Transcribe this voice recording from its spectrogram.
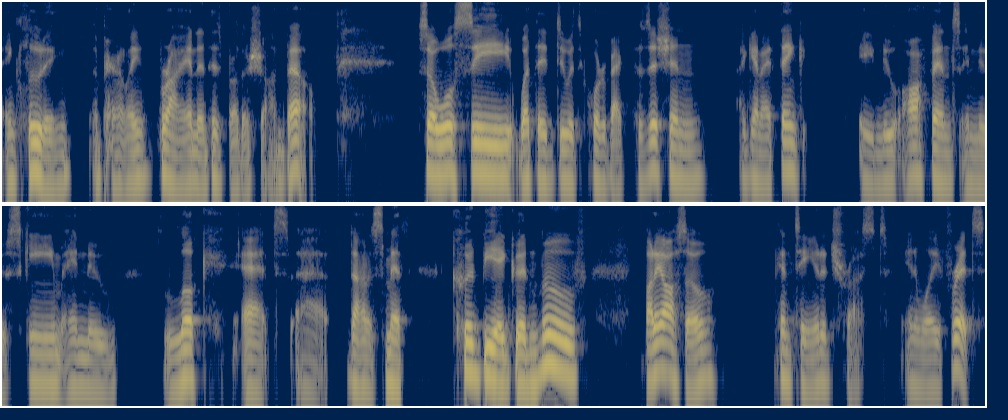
including apparently Brian and his brother Shawn Bell. So we'll see what they do at the quarterback position. Again, I think a new offense, a new scheme, a new look at uh, Donovan Smith could be a good move, but I also continue to trust in Willie Fritz.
